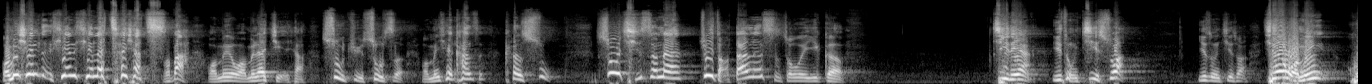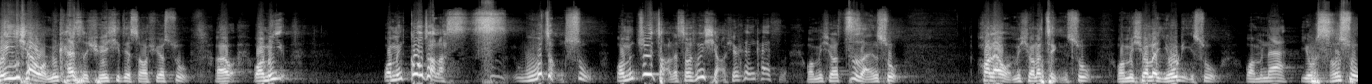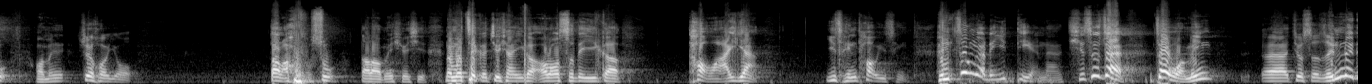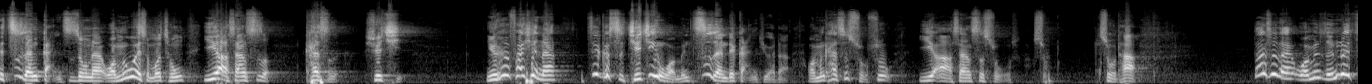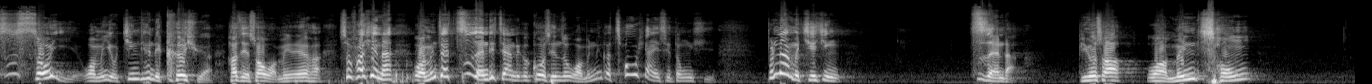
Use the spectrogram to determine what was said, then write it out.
我们先先先来测一下词吧。我们我们来解一下数据数字。我们先看看数。数其实呢，最早当然是作为一个计量，一种计算。一种计算，其实我们回忆一下，我们开始学习的时候学数，呃，我们我们构造了四五种数。我们最早的时候从小学生开始，我们学自然数，后来我们学了整数，我们学了有理数，我们呢有实数，我们最后有到了复数，到了我们学习。那么这个就像一个俄罗斯的一个套娃一样，一层套一层。很重要的一点呢，其实，在在我们。呃，就是人类的自然感知中呢，我们为什么从一二三四开始学起？你会发现呢，这个是接近我们自然的感觉的。我们开始数数，一二三四数数数它。但是呢，我们人类之所以我们有今天的科学，或者说我们是发现呢，我们在自然的这样的一个过程中，我们能够抽象一些东西，不那么接近自然的。比如说，我们从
